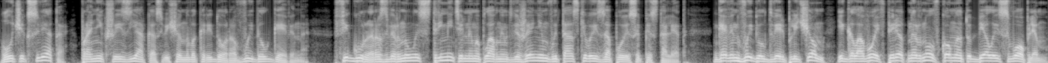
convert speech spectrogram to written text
Лучик света, проникший из ярко освещенного коридора, выдал Гевина. Фигура развернулась стремительным и плавным движением, вытаскивая из-за пояса пистолет. Гевин выбил дверь плечом и головой вперед нырнул в комнату белый с воплем.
